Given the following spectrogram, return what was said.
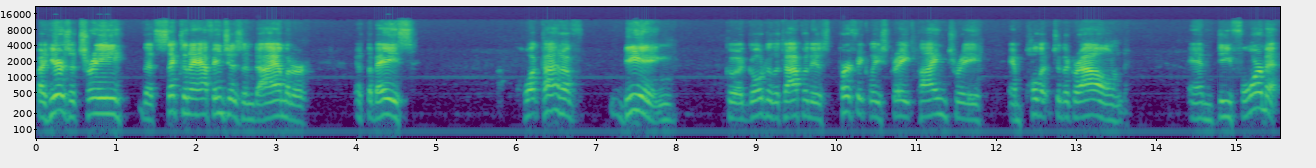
But here's a tree that's six and a half inches in diameter at the base. What kind of being could go to the top of this perfectly straight pine tree and pull it to the ground and deform it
